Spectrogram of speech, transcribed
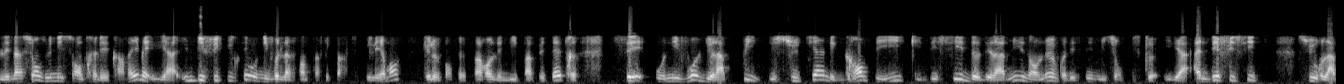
les Nations Unies sont en train de travailler, mais il y a une difficulté au niveau de la Centrafrique particulièrement, que le porte-parole ne dit pas peut-être, c'est au niveau de l'appui, du soutien des grands pays qui décident de la mise en œuvre de ces missions, puisqu'il y a un déficit sur la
